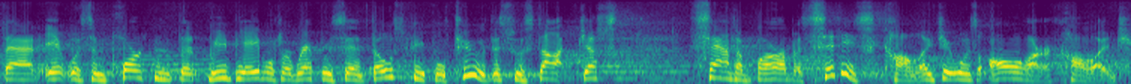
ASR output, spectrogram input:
that it was important that we be able to represent those people too. This was not just Santa Barbara City's college, it was all our college.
